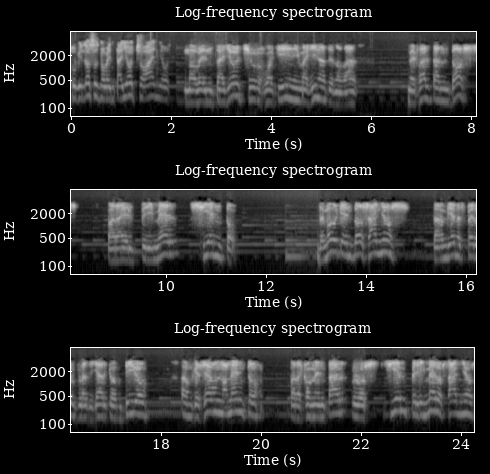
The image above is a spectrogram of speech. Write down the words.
jubilosos 98 años? 98, Joaquín, imagínate nomás. Me faltan dos para el primer ciento. De modo que en dos años también espero platicar contigo, aunque sea un momento para comentar los 100 primeros años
